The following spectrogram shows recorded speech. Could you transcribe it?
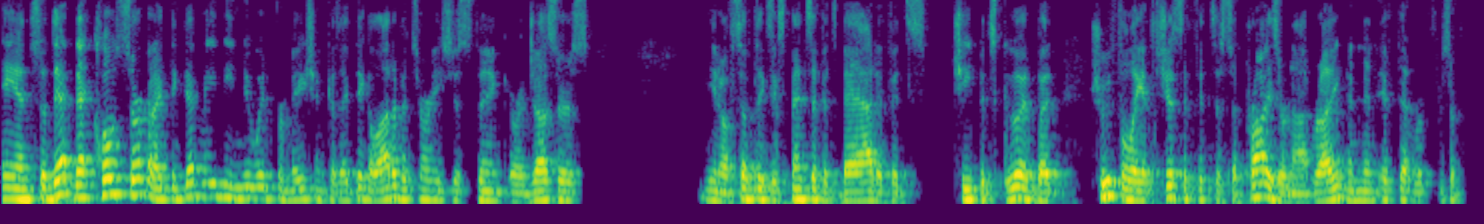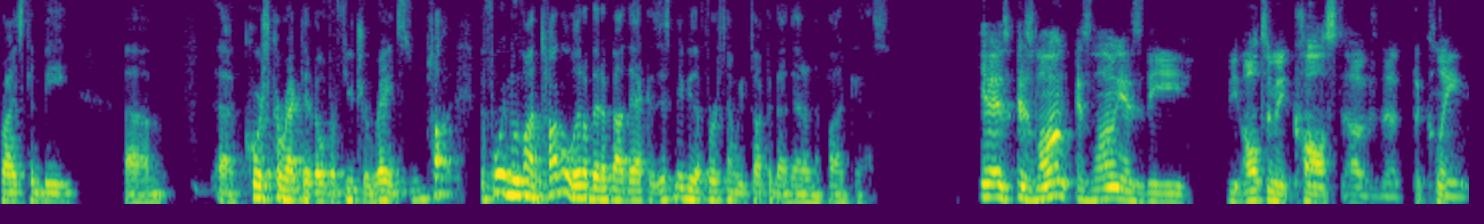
And so that that closed circuit, I think that may be new information because I think a lot of attorneys just think or adjusters, you know, if something's expensive, it's bad. If it's cheap, it's good. But truthfully, it's just if it's a surprise or not, right? And then if that surprise can be um, uh, course corrected over future rates. Talk, before we move on, talk a little bit about that because this may be the first time we've talked about that on the podcast. Yeah, as, as long as long as the the ultimate cost of the, the claim,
